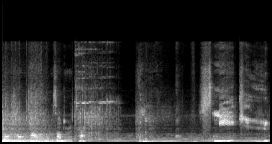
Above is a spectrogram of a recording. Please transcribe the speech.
Your top tower is under attack. Sneaky!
